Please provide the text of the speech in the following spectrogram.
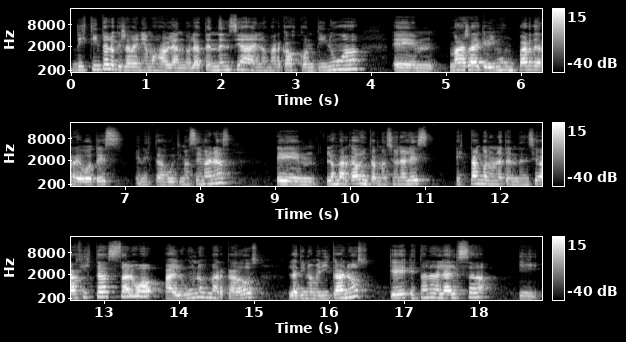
distinto a lo que ya veníamos hablando. La tendencia en los mercados continúa, eh, más allá de que vimos un par de rebotes en estas últimas semanas, em, los mercados internacionales están con una tendencia bajista, salvo algunos mercados latinoamericanos que están al alza y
